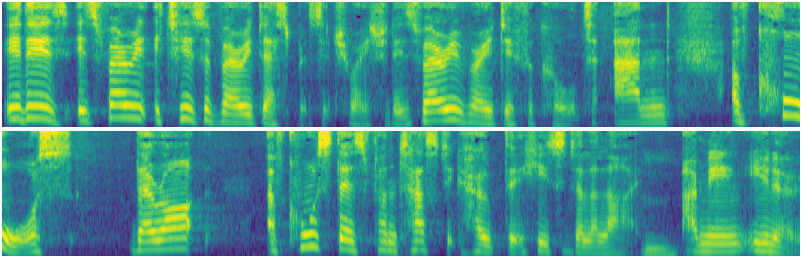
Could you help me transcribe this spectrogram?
It is. It's very. It is a very desperate situation. It's very very difficult, and of course there are. Of course, there's fantastic hope that he's still alive. Mm. I mean, you know,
